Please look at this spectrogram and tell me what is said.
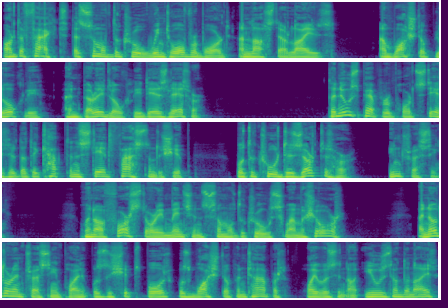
Or the fact that some of the crew went overboard and lost their lives, and washed up locally and buried locally days later. The newspaper report stated that the captain stayed fast on the ship, but the crew deserted her. Interesting. When our first story mentioned some of the crew swam ashore. Another interesting point was the ship's boat was washed up in Tarbert. Why was it not used on the night?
